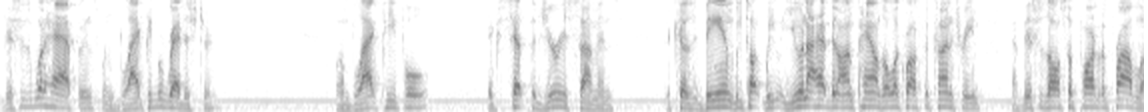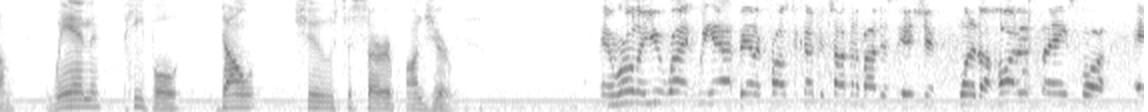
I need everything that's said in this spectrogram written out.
this is what happens when black people register, when black people accept the jury summons because being we talk we, you and I have been on pounds all across the country and this is also part of the problem when people don't choose to serve on juries. And Roland, you're right. We have been across the country talking about this issue. One of the hardest things for a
